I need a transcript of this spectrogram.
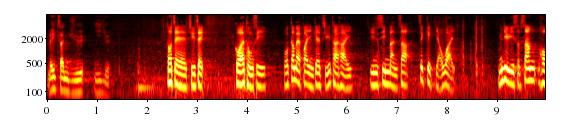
李振宇議員。多謝主席，各位同事，我今日發言嘅主題係完善問責，積極有為。五月二十三號，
